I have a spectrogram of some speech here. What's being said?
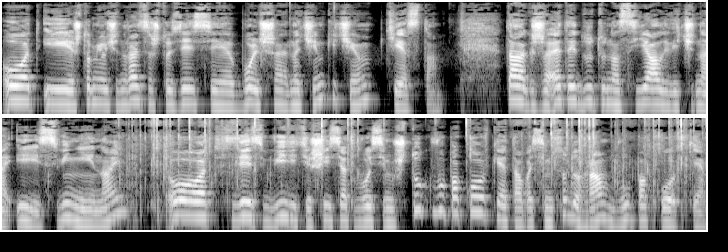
Вот. И что мне очень нравится, что здесь э, больше начинки, чем тесто. Также это идут у нас яловичина и свининой. Вот. Здесь, видите, 68 штук в упаковке. Это 800 грамм в упаковке.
